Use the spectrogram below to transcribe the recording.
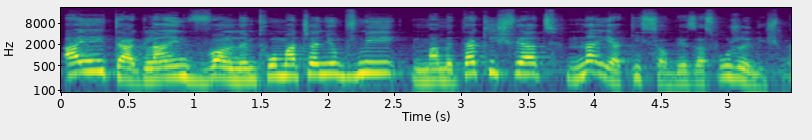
A jej tagline w wolnym tłumaczeniu brzmi: Mamy taki świat, na jaki sobie zasłużyliśmy.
